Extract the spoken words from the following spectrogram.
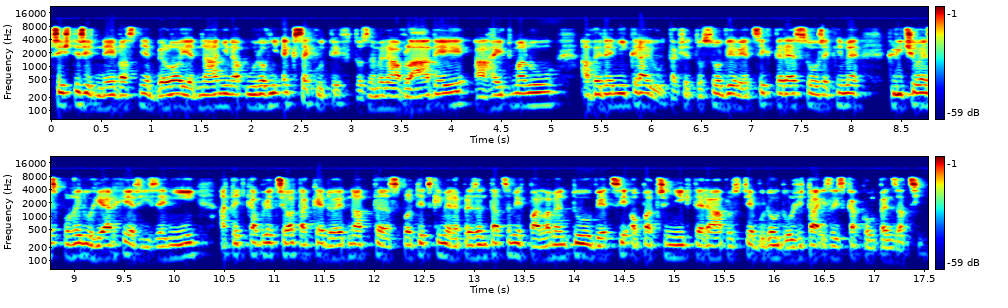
tři, čtyři dny vlastně bylo jednání na úrovni exekutiv, to znamená vlády a hejtmanů a vedení krajů. Takže to jsou dvě věci, které jsou, řekněme, klíčové z pohledu hierarchie řízení a teďka bude třeba také dojednat s politickými reprezentacemi v parlamentu věci a opatření, která prostě budou důležitá i z hlediska kompenzací.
